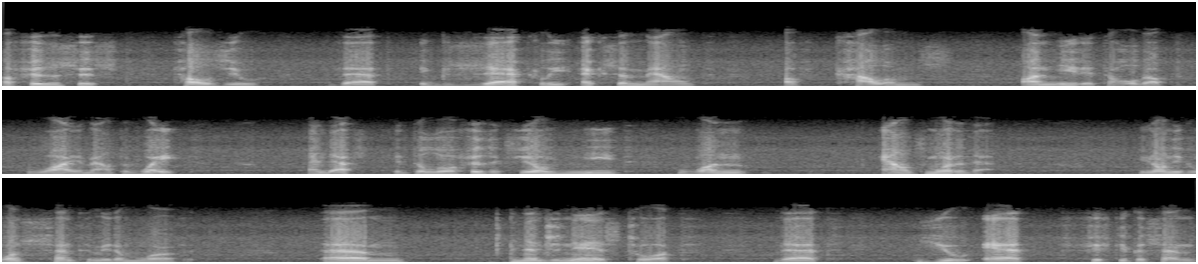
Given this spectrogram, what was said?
A physicist tells you that exactly X amount of columns are needed to hold up Y amount of weight. And that's the law of physics. You don't need one ounce more than that. You don't need one centimeter more of it. Um, an engineer is taught that you add 50%,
